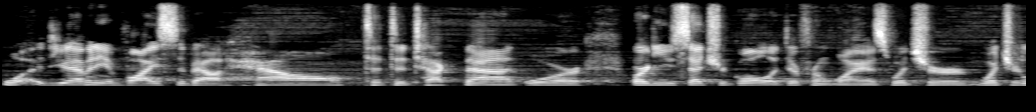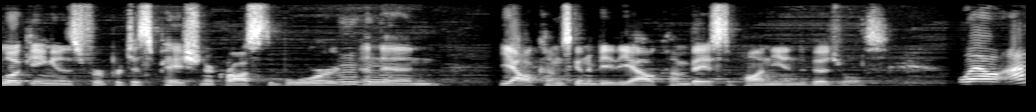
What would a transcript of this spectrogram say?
What, do you have any advice about how to detect that, or or do you set your goal a different way? Is what you're what you're looking is for participation across the board, and then the outcome is going to be the outcome based upon the individuals. Well, I,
